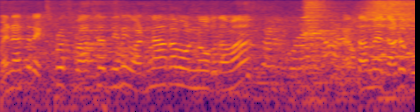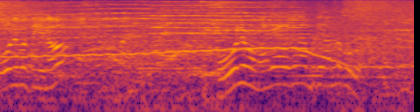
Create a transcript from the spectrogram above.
මෙන්න අතර එක්ස්ප්‍රස් පාස් එකක් තියෙන වටිනාකම ඔන්න ඕක තමයි. නැත්තම් මේ දඩ පොලිම තියෙනවා. පොලිම මගේ අරගෙන අපිට යන්න පුළුවන්.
